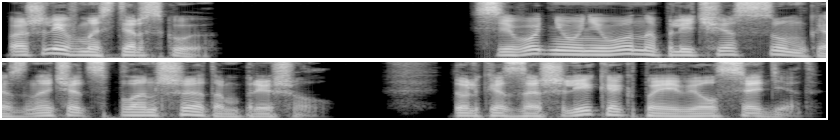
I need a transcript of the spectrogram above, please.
«Пошли в мастерскую». Сегодня у него на плече сумка, значит, с планшетом пришел. Только зашли, как появился дед.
